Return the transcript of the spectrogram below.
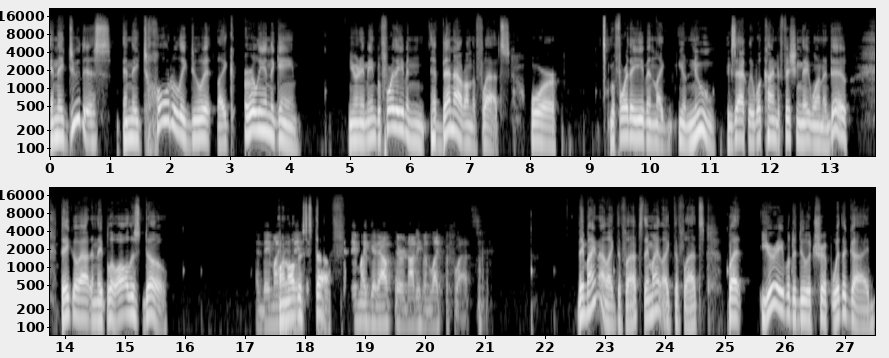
And they do this and they totally do it like early in the game. You know what I mean? Before they even have been out on the flats or before they even like, you know, knew exactly what kind of fishing they want to do, they go out and they blow all this dough and they might on all they, this stuff. They might get out there and not even like the flats. They might not like the flats. They might like the flats, but you're able to do a trip with a guide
